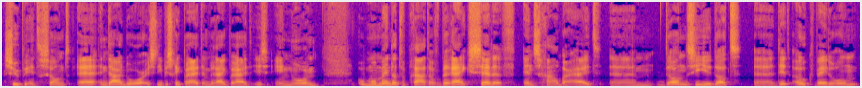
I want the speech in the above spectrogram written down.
Super interessant. Uh, en daardoor is die beschikbaarheid en bereikbaarheid is enorm. Op het moment dat we praten over bereik zelf en schaalbaarheid, um, dan zie je dat uh, dit ook wederom,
